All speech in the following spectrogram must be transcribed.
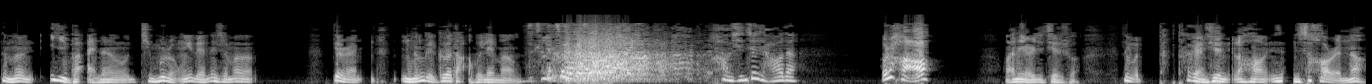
那么一百呢，挺不容易的。那什么，弟儿啊，你能给哥打回来吗？好心这家伙的，我说好。完，那人就接着说，那么太太感谢你了哈，你你是好人呐。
